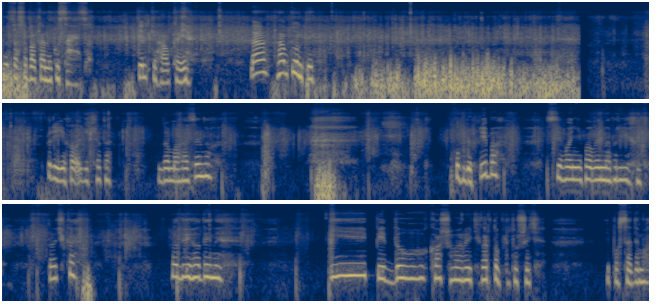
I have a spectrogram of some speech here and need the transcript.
Ну, Ця собака не кусається. Тільки гавкає. Да, гавкунти. Приїхала дівчата до магазину. Куплю хліба. Сьогодні повинна приїхати точка на дві години. Піду кашу варити, картоплю тушити. І посидимо,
